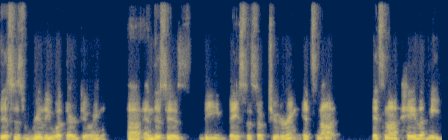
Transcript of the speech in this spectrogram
this is really what they're doing, uh, and this is the basis of tutoring. It's not it's not hey let me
